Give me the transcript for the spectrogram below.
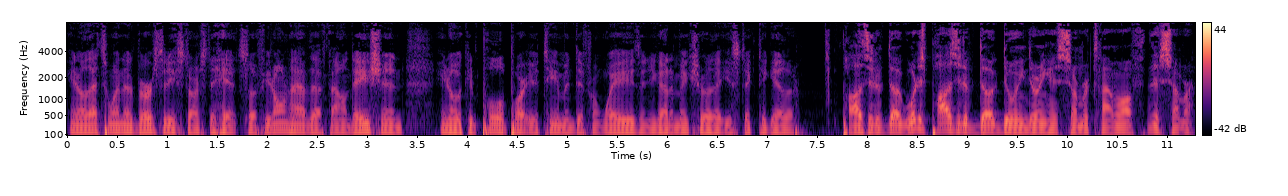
you know that's when adversity starts to hit. So if you don't have that foundation, you know it can pull apart your team in different ways, and you got to make sure that you stick together. Positive Doug. What is Positive Doug doing during his summer time off this summer?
